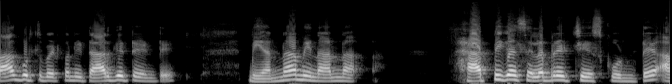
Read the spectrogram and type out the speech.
బాగా గుర్తుపెట్టుకొని నీ టార్గెట్ ఏంటి? మీ అన్న మీ నాన్న హ్యాపీగా సెలబ్రేట్ చేసుకుంటే ఆ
